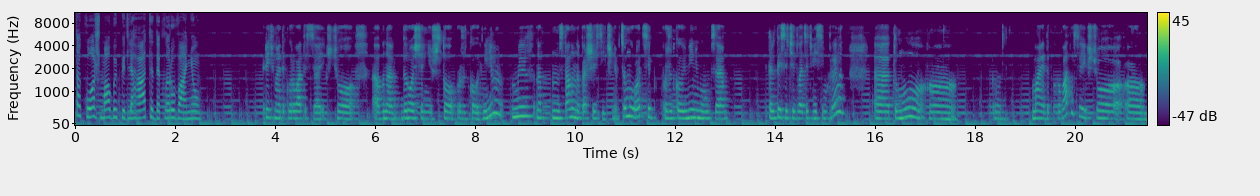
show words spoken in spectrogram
також мав би підлягати декларуванню. Річ має декларуватися, якщо е, вона дорожча ніж 100 прожиткових мінімумів станом на 1 січня. В цьому році прожитковий мінімум це 3028 гривень, е, тому е, має декларуватися, якщо е,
